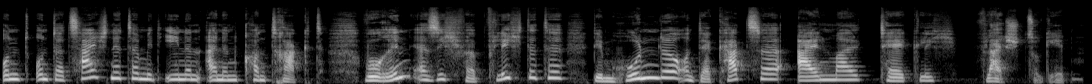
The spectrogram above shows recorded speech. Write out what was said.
und unterzeichnete mit ihnen einen Kontrakt, worin er sich verpflichtete, dem Hunde und der Katze einmal täglich Fleisch zu geben.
